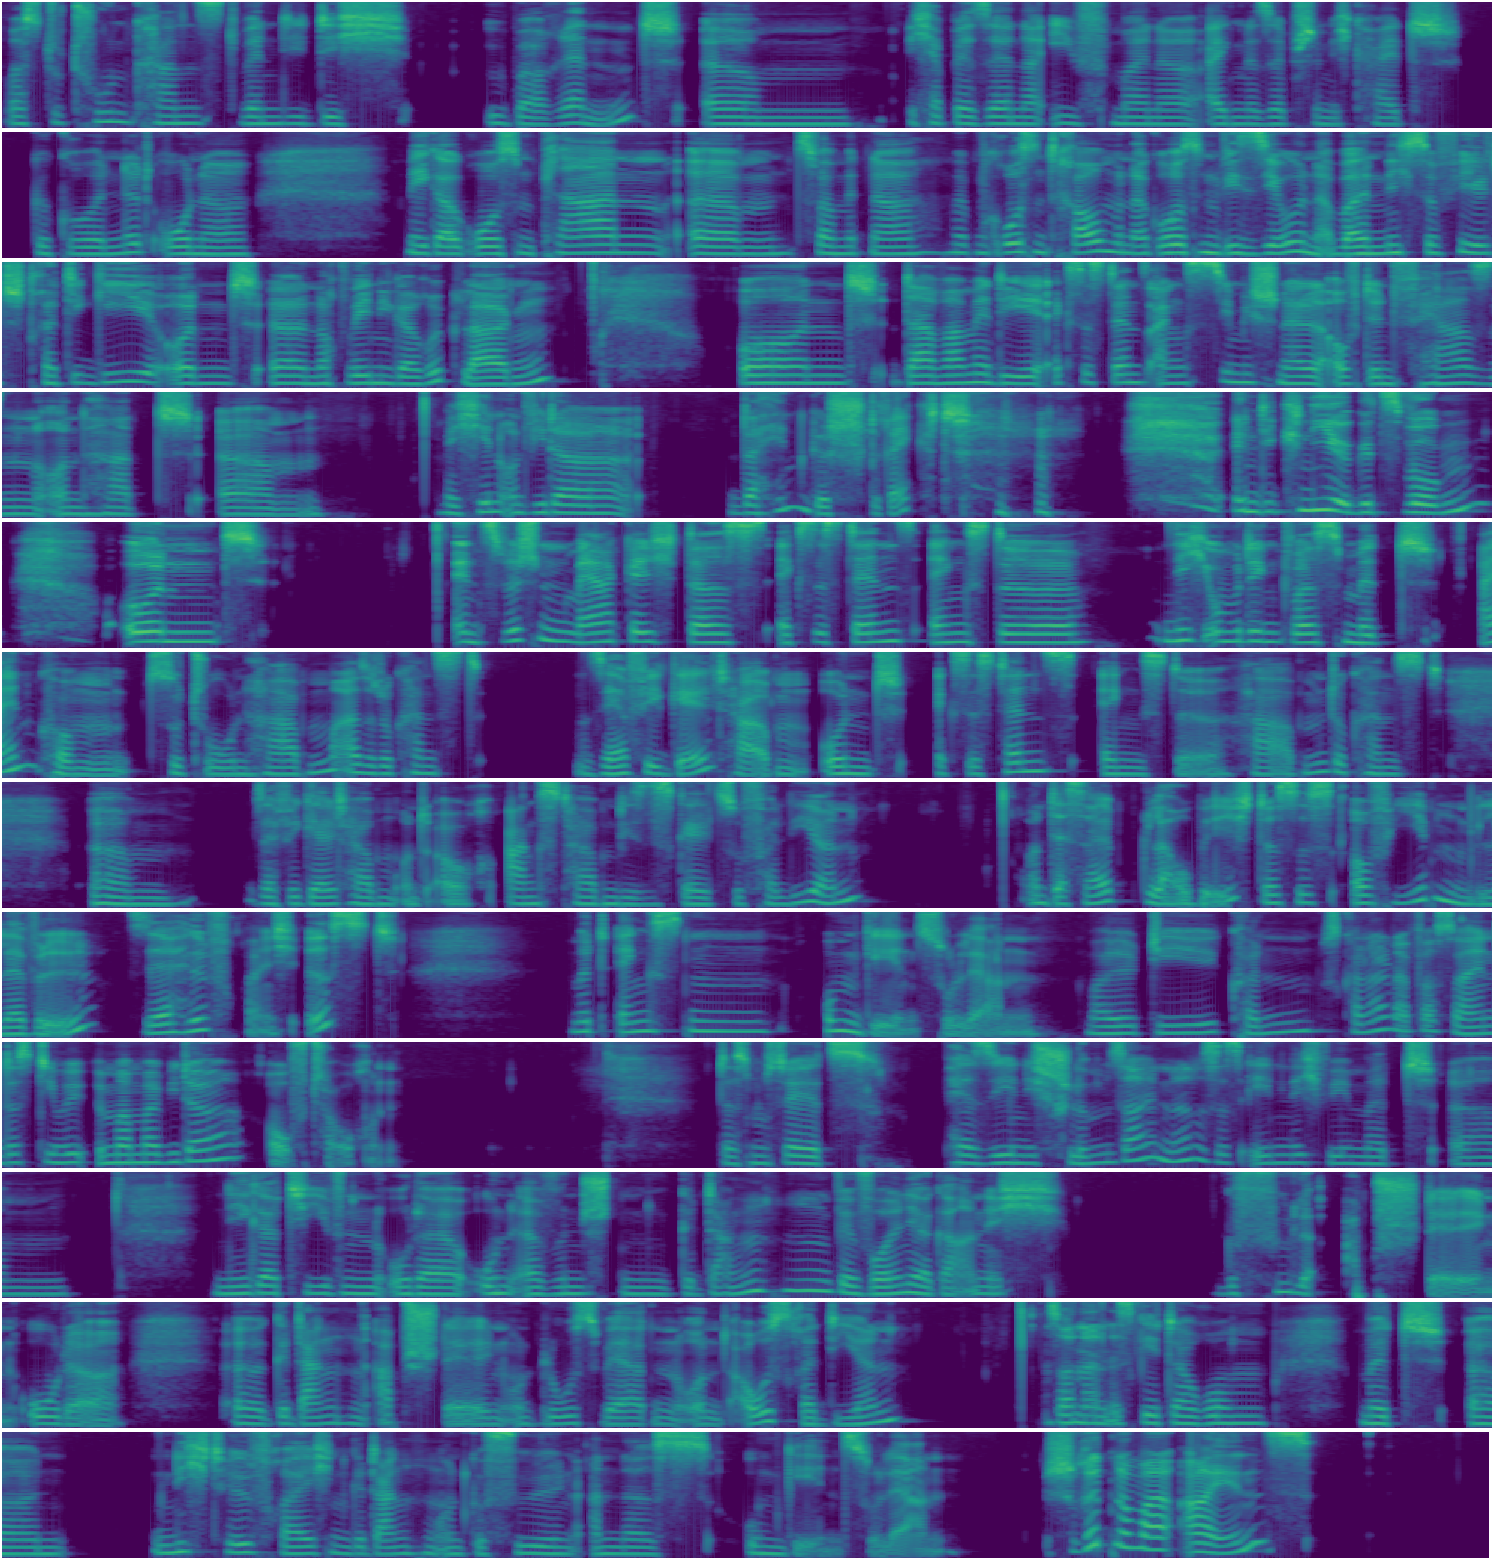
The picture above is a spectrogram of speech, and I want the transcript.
was du tun kannst, wenn die dich überrennt. Ähm, ich habe ja sehr naiv meine eigene Selbstständigkeit gegründet, ohne mega großen Plan, ähm, zwar mit einer mit einem großen Traum und einer großen Vision, aber nicht so viel Strategie und äh, noch weniger Rücklagen. Und da war mir die Existenzangst ziemlich schnell auf den Fersen und hat ähm, mich hin und wieder dahin gestreckt, in die Knie gezwungen. Und inzwischen merke ich, dass Existenzängste nicht unbedingt was mit Einkommen zu tun haben. Also du kannst sehr viel Geld haben und Existenzängste haben. Du kannst ähm, sehr viel Geld haben und auch Angst haben, dieses Geld zu verlieren. Und deshalb glaube ich, dass es auf jedem Level sehr hilfreich ist, mit Ängsten umgehen zu lernen. Weil die können, es kann halt einfach sein, dass die immer mal wieder auftauchen. Das muss ja jetzt per se nicht schlimm sein. Ne? Das ist ähnlich wie mit ähm, negativen oder unerwünschten Gedanken. Wir wollen ja gar nicht Gefühle abstellen oder äh, Gedanken abstellen und loswerden und ausradieren, sondern es geht darum, mit äh, nicht hilfreichen Gedanken und Gefühlen anders umgehen zu lernen. Schritt Nummer eins,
